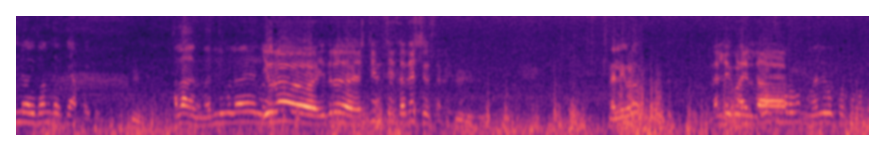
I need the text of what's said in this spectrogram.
ಇಲ್ಲ ಇದೊಂದು ಗ್ಯಾಪ್ ಐತಿ. ಅಲ್ಲ ನಲ್ಲಿಗಳೇ ಇವರು ಇದ್ರ ಎಸ್ ಎಂ ಸಿ ಸದಸ್ಯರು ಸರ್ ನಲ್ಲಿಗಳು ನಲ್ಲಿಗಳಿಲ್ಲ ನಲ್ಲಿಗಳು ತೋರ್ಸ್ಕೊಂಡ್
